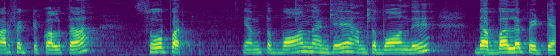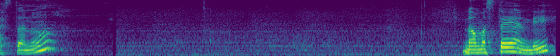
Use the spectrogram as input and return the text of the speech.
పర్ఫెక్ట్ కొలత సూపర్. ఎంత బాగుందంటే అంత బాగుంది. డబ్బాల్లో పెట్టేస్తాను. నమస్తే అండి.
